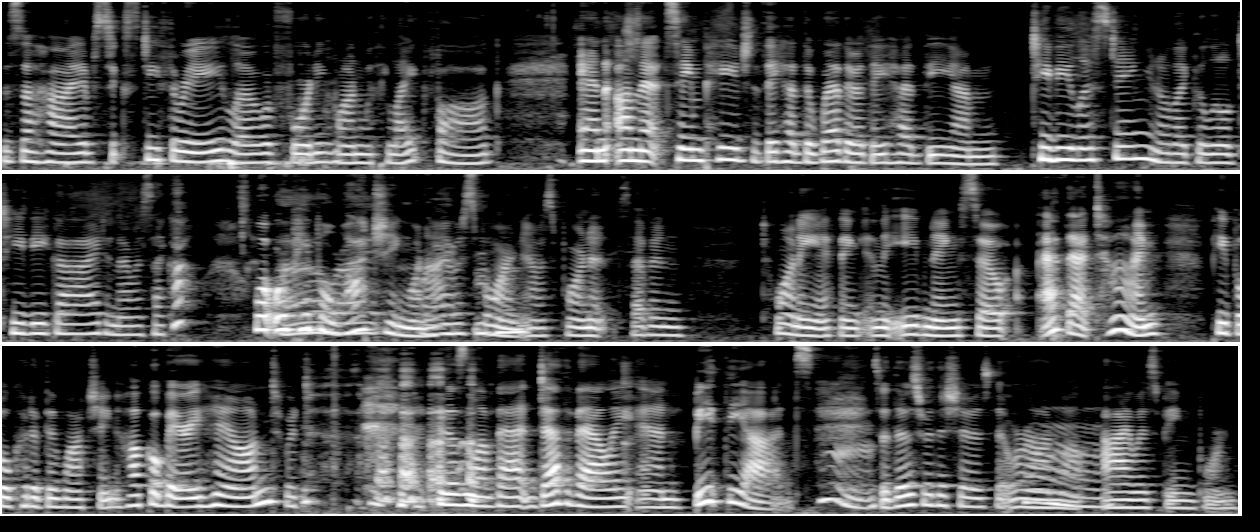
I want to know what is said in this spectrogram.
was a high of 63, low of 41 with light fog. And on that same page that they had the weather, they had the um, TV listing, you know, like the little TV guide. And I was like, oh, what were people right, watching when right. I was born? Mm-hmm. I was born at 7:20, I think, in the evening. So at that time, people could have been watching Huckleberry Hound, which who doesn't love that? Death Valley and Beat the Odds. Hmm. So those were the shows that were on hmm. while I was being born.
